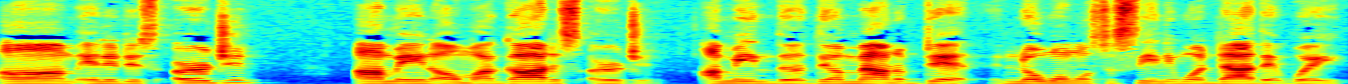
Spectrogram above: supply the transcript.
um, and it is urgent. I mean, oh my God, it's urgent. I mean, the, the amount of death. No one wants to see anyone die that way.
